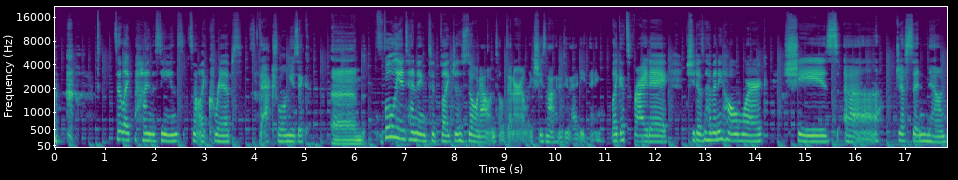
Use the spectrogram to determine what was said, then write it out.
Is it like behind the scenes? It's not like cribs. It's the actual music. And Fully intending to like just zone out until dinner. Like she's not gonna do anything. Like it's Friday. She doesn't have any homework. She's uh just sitting down,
